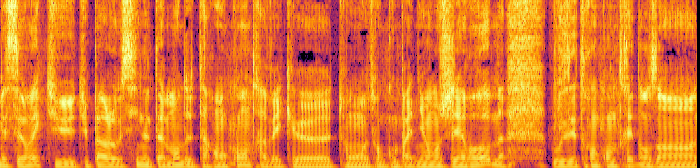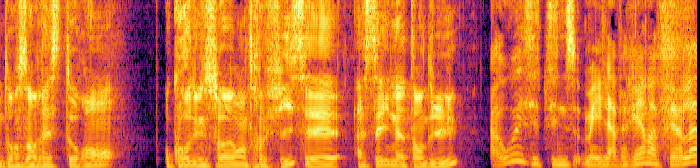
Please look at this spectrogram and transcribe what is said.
Mais c'est vrai que tu, tu, parles aussi notamment de ta rencontre avec euh, ton, ton compagnon Jérôme. Vous vous êtes rencontrés dans un, dans un restaurant au cours d'une soirée entre filles. C'est assez inattendu. Ah ouais, c'était une... mais il avait rien à faire là.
